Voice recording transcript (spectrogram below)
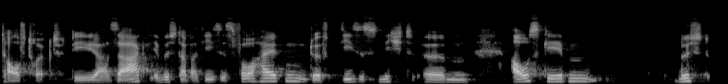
draufdrückt, die ja sagt, ihr müsst aber dieses vorhalten, dürft dieses nicht ähm, ausgeben, müsst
